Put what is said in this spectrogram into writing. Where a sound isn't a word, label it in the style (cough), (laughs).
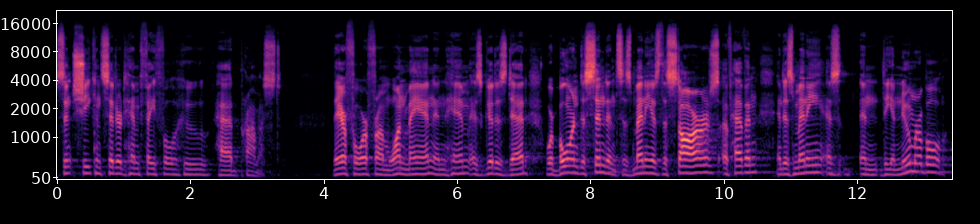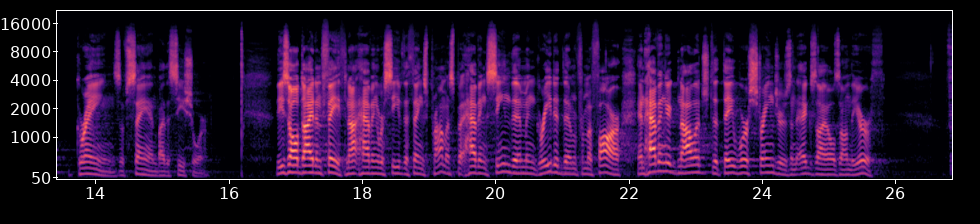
since she considered him faithful who had promised. Therefore, from one man, and him as good as dead, were born descendants as many as the stars of heaven, and as many as in the innumerable grains of sand by the seashore. These all died in faith, not having received the things promised, but having seen them and greeted them from afar, and having acknowledged that they were strangers and exiles on the earth.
